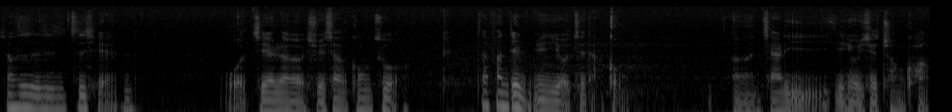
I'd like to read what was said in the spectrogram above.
像是之前我接了学校的工作，在饭店里面也有接打工。嗯，家里也有一些状况，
